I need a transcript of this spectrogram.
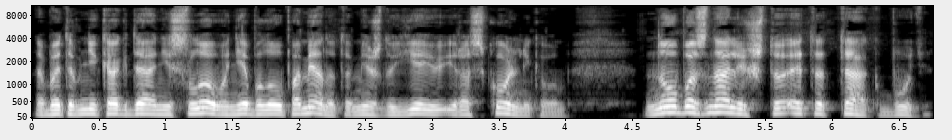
Об этом никогда ни слова не было упомянуто между ею и Раскольниковым, но оба знали, что это так будет.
